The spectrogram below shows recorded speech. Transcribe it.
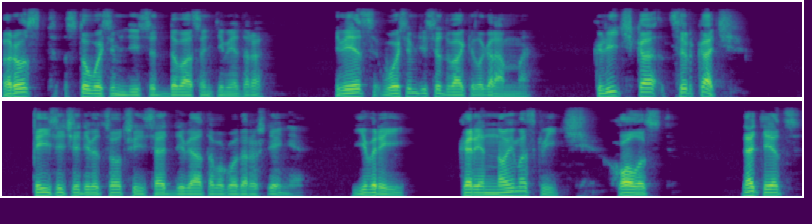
Рост 182 сантиметра. Вес 82 килограмма. Кличка Циркач. 1969 года рождения. Еврей. Коренной москвич. Холост. Отец.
